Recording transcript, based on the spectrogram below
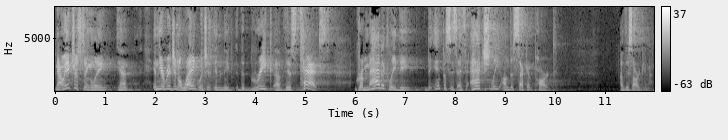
Now, interestingly, in, the original language, in the, the Greek of this text, grammatically, the, the emphasis is actually on the second part of this argument.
